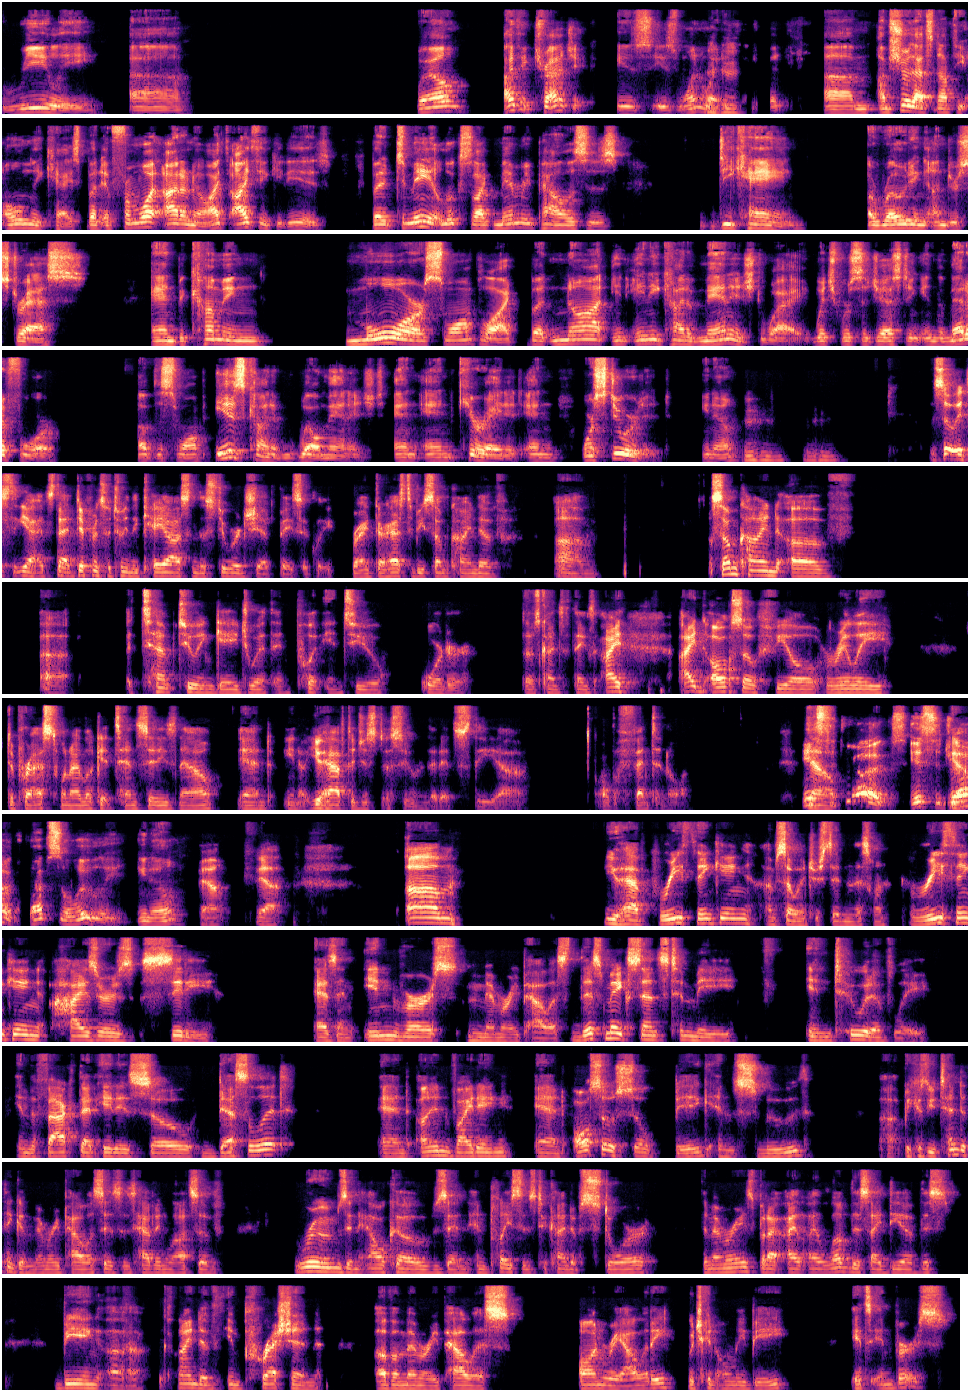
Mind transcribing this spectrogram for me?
really, uh, well, I think tragic is is one way mm-hmm. to think. But um, I'm sure that's not the only case, but if, from what I don't know, I I think it is. But to me, it looks like memory palaces decaying, eroding under stress, and becoming more swamp-like, but not in any kind of managed way, which we're suggesting in the metaphor of the swamp is kind of well managed and and curated and or stewarded you know? Mm-hmm, mm-hmm so it's yeah it's that difference between the chaos and the stewardship basically right? There has to be some kind of um some kind of uh attempt to engage with and put into order those kinds of things. I i also feel really depressed when i look at 10 cities now and you know you have to just assume that it's the uh all the fentanyl it's now, the drugs. It's the drugs. Yeah. Absolutely. You know? Yeah. Yeah. Um, you have rethinking. I'm so interested in this one. Rethinking Heizer's city as an inverse memory palace. This makes sense to me intuitively in the fact that it is so desolate and uninviting and also so big and smooth uh, because you tend to think of memory palaces as having lots of rooms and alcoves and, and places to kind of store the memories. But I, I, I love this idea of this being a kind of impression of a memory palace on reality, which can only be its inverse.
